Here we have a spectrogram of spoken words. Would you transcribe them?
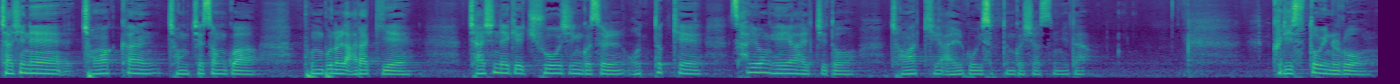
자신의 정확한 정체성과 본분을 알았기에 자신에게 주어진 것을 어떻게 사용해야 할지도 정확히 알고 있었던 것이었습니다. 그리스도인으로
